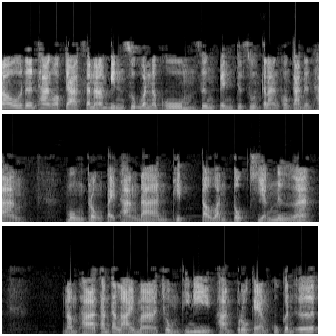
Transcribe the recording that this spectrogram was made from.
ราเดินทางออกจากสนามบินสุวรรณภูมิ ซึ่งเป็นจุดศูนย์กลางของการเดินทาง มุ่งตรงไปทางด้านทิศตะวันตกเฉียงเหนือนำพาท่านทั้งหลายมาชมที่นี่ผ่านโปรแกรม Google Earth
